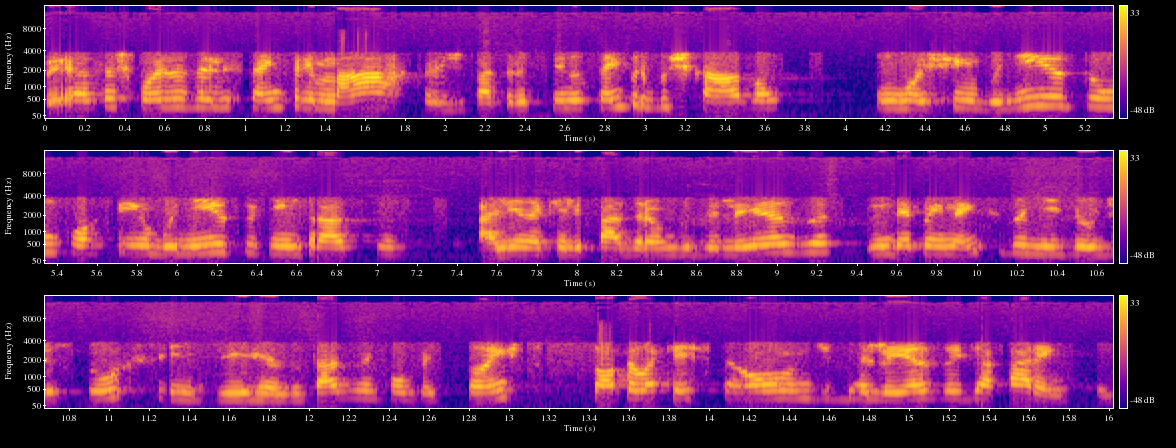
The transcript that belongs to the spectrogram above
essas coisas eles sempre marcas de patrocínio sempre buscavam um rostinho bonito, um corpinho bonito que entrasse ali naquele padrão de beleza, independente do nível de surf e de resultados em competições, só pela questão de beleza e de aparência.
